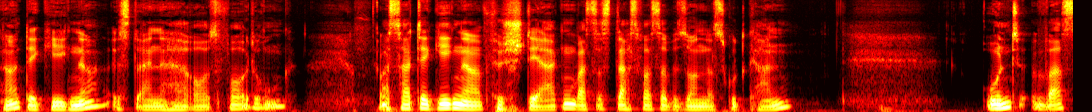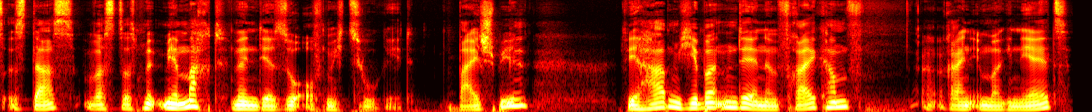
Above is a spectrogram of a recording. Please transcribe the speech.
Ja, der Gegner ist eine Herausforderung. Was hat der Gegner für Stärken? Was ist das, was er besonders gut kann? Und was ist das, was das mit mir macht, wenn der so auf mich zugeht? Beispiel, wir haben jemanden, der in einem Freikampf, rein imaginär jetzt,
